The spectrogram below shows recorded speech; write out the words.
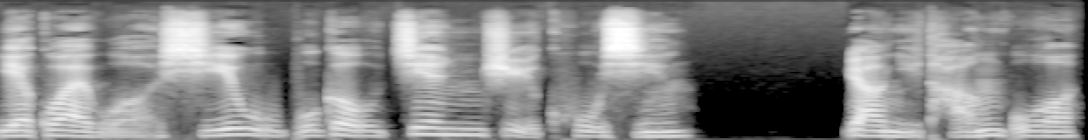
也怪我习武不够，坚持苦行，让你唐伯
